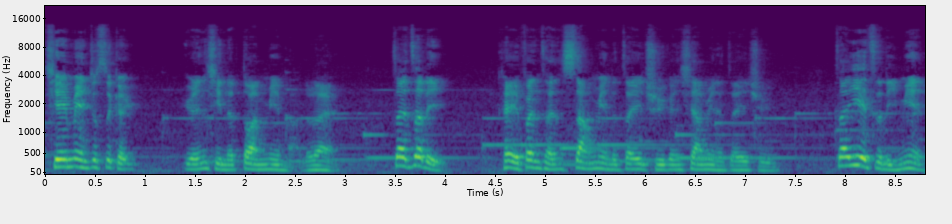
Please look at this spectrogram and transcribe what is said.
切面就是个圆形的断面嘛，对不对？在这里可以分成上面的这一区跟下面的这一区。在叶子里面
